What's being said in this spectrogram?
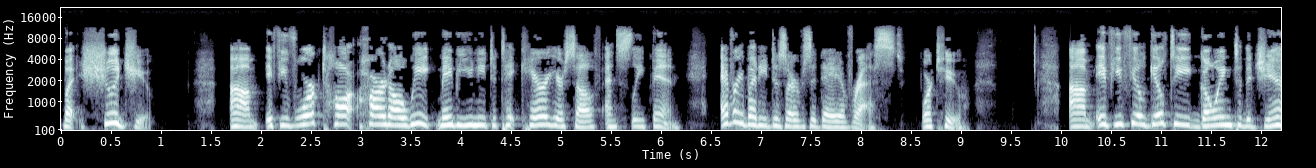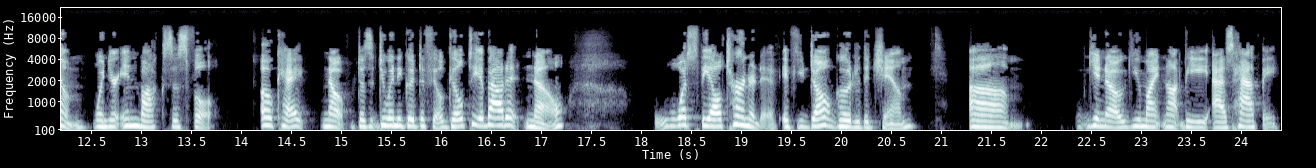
but should you? Um, if you've worked hard all week, maybe you need to take care of yourself and sleep in. Everybody deserves a day of rest or two. Um, if you feel guilty going to the gym when your inbox is full, okay, no. Does it do any good to feel guilty about it? No. What's the alternative? If you don't go to the gym, um, you know, you might not be as happy.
